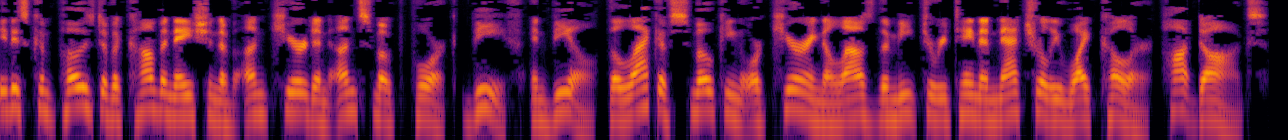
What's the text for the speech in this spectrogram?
It is composed of a combination of uncured and unsmoked pork, beef, and veal. The lack of smoking or curing allows the meat to retain a naturally white color. Hot dogs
